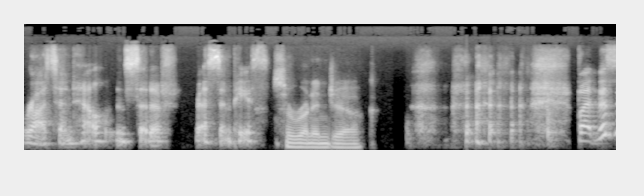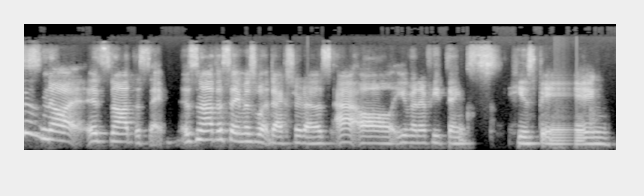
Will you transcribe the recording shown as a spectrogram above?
Rotten Hell instead of Rest in Peace. It's a running joke. but this is not, it's not the same. It's not the same as what Dexter does at all, even if he thinks he's being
